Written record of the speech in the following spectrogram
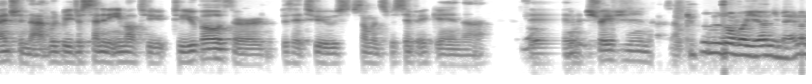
mention that? Would we just send an email to, to you both or is it to someone specific in uh, the administration? Tu peux nous envoyer un email.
